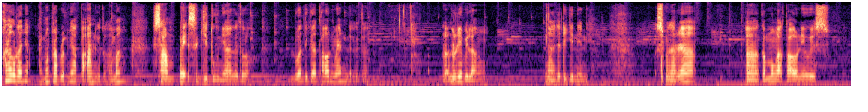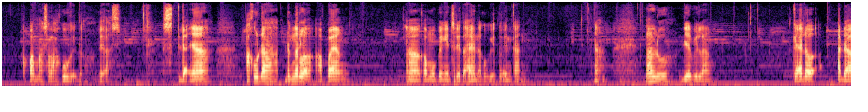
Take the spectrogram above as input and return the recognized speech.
Karena aku tanya emang problemnya apaan? gitu. Emang sampai segitunya? gitu loh. Dua tiga tahun men gitu. Lalu dia bilang nah jadi gini nih. Sebenarnya uh, kamu nggak tahu nih wis apa masalahku gitu. Ya setidaknya aku udah denger loh apa yang uh, kamu pengen ceritain aku gituin kan. Nah lalu dia bilang kayak ada ada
